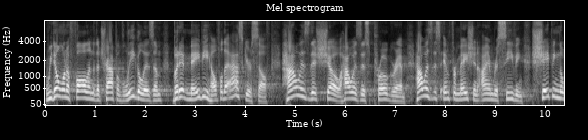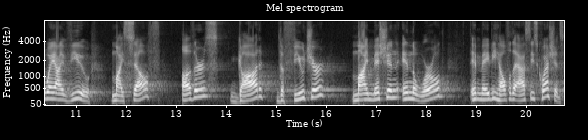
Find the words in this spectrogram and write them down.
We don't want to fall into the trap of legalism, but it may be helpful to ask yourself how is this show, how is this program, how is this information I am receiving shaping the way I view myself, others, God, the future, my mission in the world? It may be helpful to ask these questions.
